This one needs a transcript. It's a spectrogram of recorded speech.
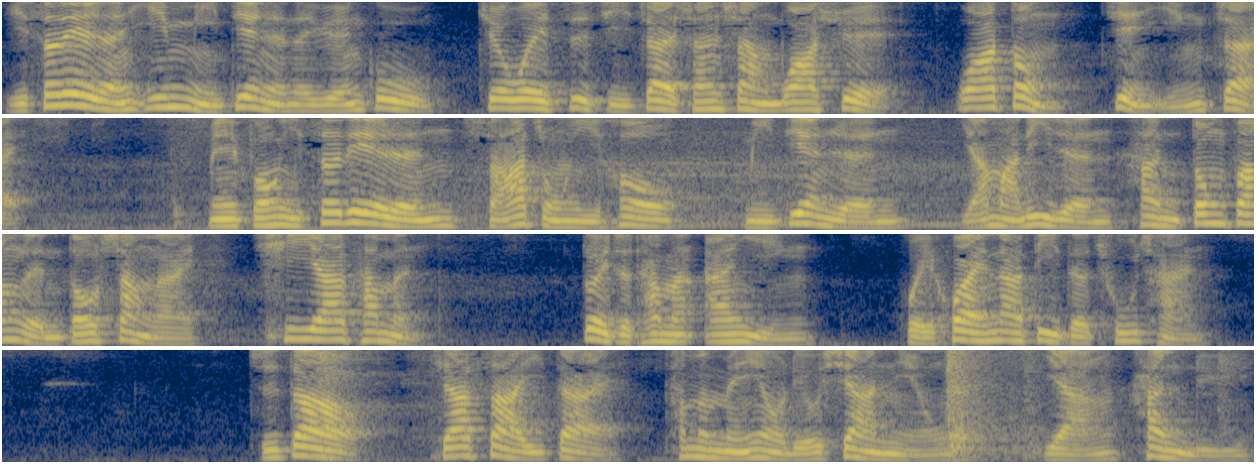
以色列人因米甸人的缘故，就为自己在山上挖穴、挖洞建营寨。每逢以色列人撒种以后，米甸人、亚玛利人和东方人都上来欺压他们，对着他们安营，毁坏那地的出产，直到加萨一带，他们没有留下牛、羊和驴。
